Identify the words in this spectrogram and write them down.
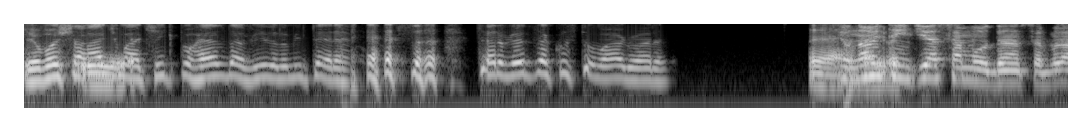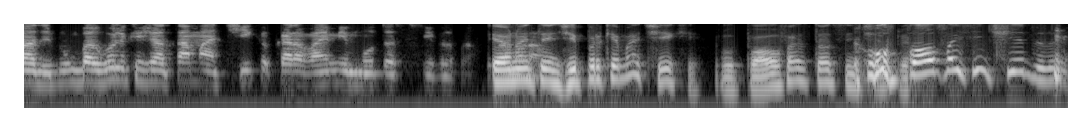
Eu vou chamar de Matic pro resto da vida, não me interessa. Quero ver desacostumar agora. É, eu não entendi vai... essa mudança, brother. Um bagulho que já tá Matic, o cara vai e me muda a sigla. Eu não, não entendi porque Matic. O Paul faz todo sentido. O Paul faz sentido, né?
